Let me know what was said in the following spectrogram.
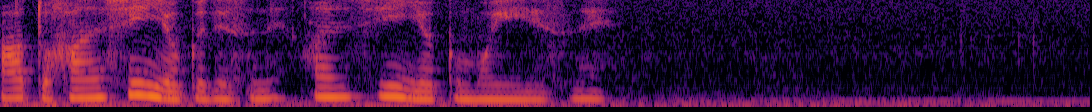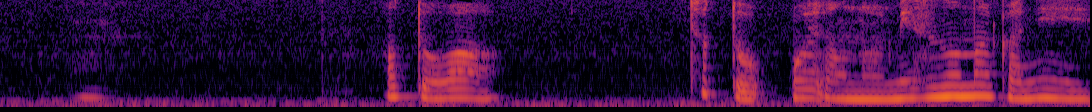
あと半身浴ですね。半身浴もいいですね、あとはちょっとあの水の中に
